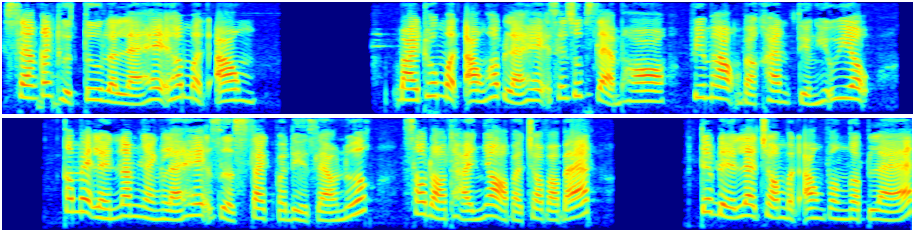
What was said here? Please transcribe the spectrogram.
Sang cách thứ tư là lá hệ hấp mật ong. Bài thuốc mật ong hấp lá hệ sẽ giúp giảm ho, viêm họng và khan tiếng hữu hiệu. Các mẹ lấy 5 nhánh lá hệ rửa sạch và để ráo nước, sau đó thái nhỏ và cho vào bát. Tiếp đến là cho mật ong vào ngập lá,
